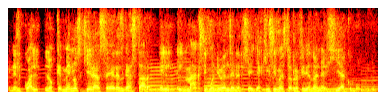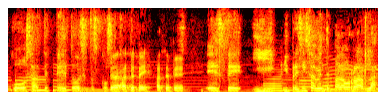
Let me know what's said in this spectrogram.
en el cual lo que menos quiere hacer es gastar el, máximo nivel de energía. Y aquí sí me estoy refiriendo a energía como glucosa, ATP, todas estas cosas. ATP, ATP. Este, y, y precisamente para ahorrarla,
